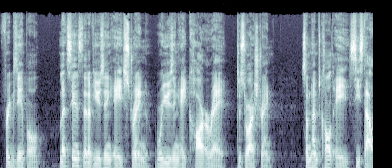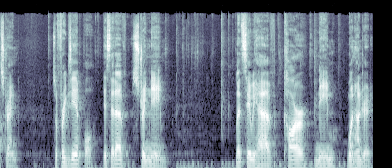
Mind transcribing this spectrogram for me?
For example, let's say instead of using a string, we're using a char array to store our string, sometimes called a C-style string. So for example, instead of string name, let's say we have char name 100,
